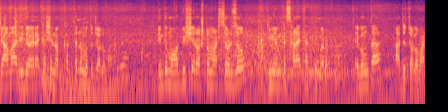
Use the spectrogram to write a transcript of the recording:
যা আমার হৃদয়ের আকাশে নক্ষত্রের মতো জলমান কিন্তু মহাবিশ্বের অষ্টম আশ্চর্য তুমি আমাকে ছাড়াই থাকতে পারো। এবং তা আজও চলমান।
